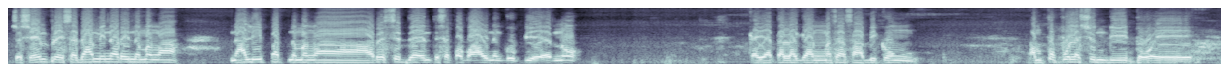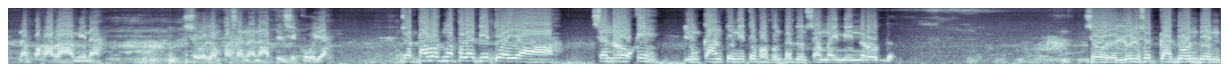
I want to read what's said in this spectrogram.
So siyempre, sa dami na rin ng mga nalipat na mga residente sa pabahay ng gobyerno. Kaya talagang masasabi kong ang populasyon dito eh napakarami na. So lampasan na natin si Kuya. So ang tawag nga pala dito ay ah, San Roque, yung kanto nito papunta doon sa may main road. So lulusot ka doon din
